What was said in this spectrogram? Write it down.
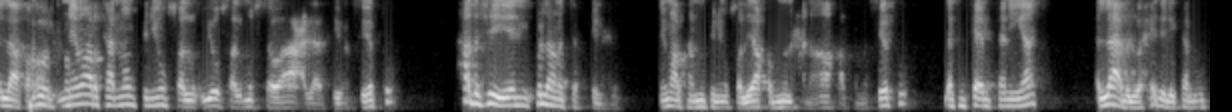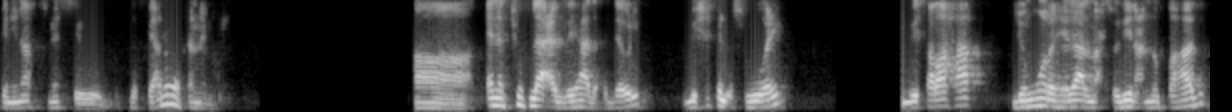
لا طبعا. نيمار كان ممكن يوصل يوصل مستوى أعلى في مسيرته. هذا شيء يعني كلنا متفقين عليه. نيمار كان ممكن يوصل يأخذ منحنى آخر في مسيرته لكن كإمكانيات اللاعب الوحيد اللي كان ممكن ينافس ميسي وكريستيانو هو كان نيمار. آه إنك تشوف لاعب زي هذا في الدوري بشكل أسبوعي. بصراحة جمهور الهلال محسودين على النقطة هذه.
